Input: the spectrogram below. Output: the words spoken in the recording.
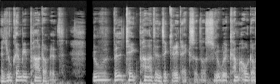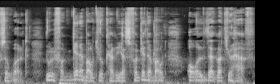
And you can be part of it. You will take part in the great exodus. You will come out of the world. You will forget about your careers, forget about all that what you have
